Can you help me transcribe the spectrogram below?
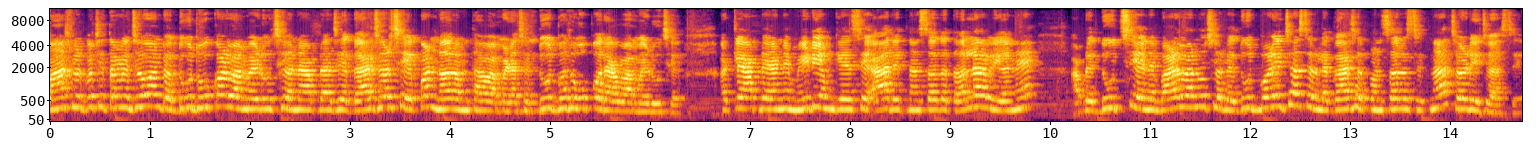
પાંચ મિનિટ પછી તમે જુઓ તો દૂધ ઉકળવા માંડ્યું છે અને આપણા જે ગાજર છે એ પણ નરમ થવા માંડ્યા છે દૂધ બધું ઉપર આવવા માંડ્યું છે. એટલે આપણે આને મીડિયમ ગેસે આ રીતના સતત હલાવી અને આપણે દૂધ છે એને બાળવાનું છે, એટલે દૂધ બળી જશે, એટલે ગાજર પણ સરસ રીતના ચડી જશે.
